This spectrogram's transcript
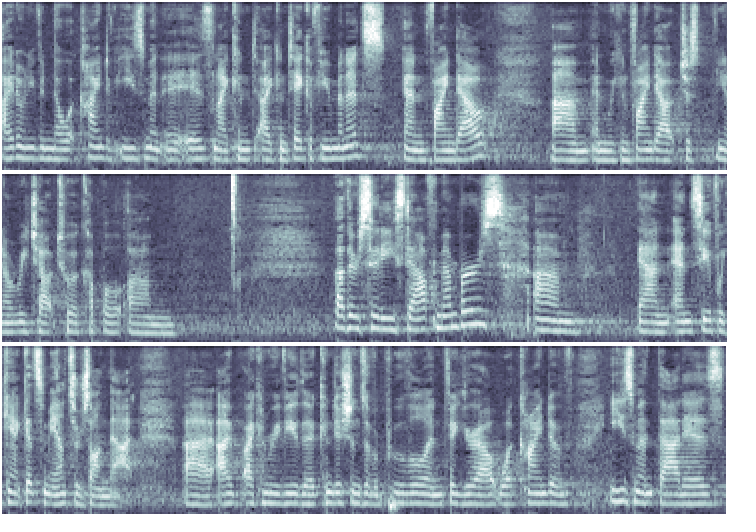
I don't even know what kind of easement it is, and I can, I can take a few minutes and find out. Um, And we can find out, just, you know, reach out to a couple um, other city staff members um, and, and see if we can't get some answers on that. Uh, I, I can review the conditions of approval and figure out what kind of easement that is.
